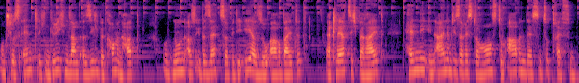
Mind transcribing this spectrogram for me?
und schlussendlich in Griechenland Asyl bekommen hat und nun als Übersetzer für die EASO arbeitet, erklärt sich bereit, Henny in einem dieser Restaurants zum Abendessen zu treffen.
